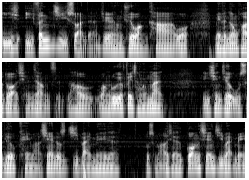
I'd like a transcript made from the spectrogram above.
以以分计算的，就想去网咖，我每分钟花多少钱这样子，然后网络又非常的慢。以前只有五十六 K 嘛，现在都是几百 M 的，不是吗？而且是光纤几百 M，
